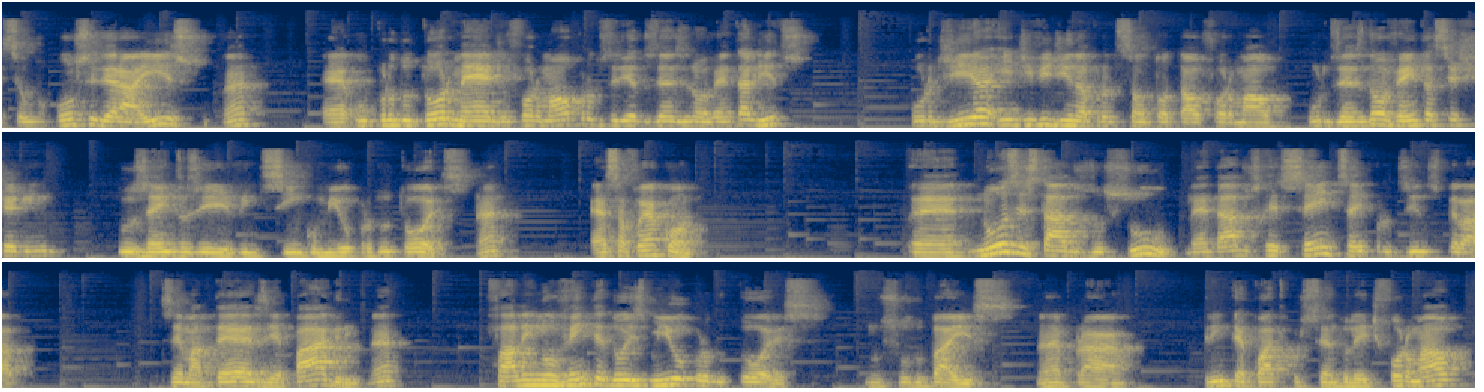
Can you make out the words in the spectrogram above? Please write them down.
se eu considerar isso, né, é, o produtor médio formal produziria 290 litros por dia e dividindo a produção total formal por 290, você chega em 225 mil produtores. Né? Essa foi a conta. É, nos estados do Sul, né, dados recentes aí produzidos pela Zemateres e Epagri, né, fala em 92 mil produtores no sul do país, né, para 34% do leite formal.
